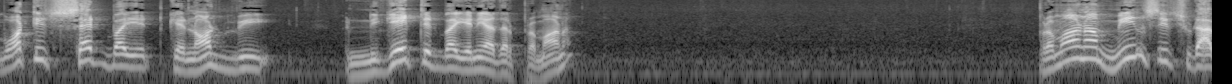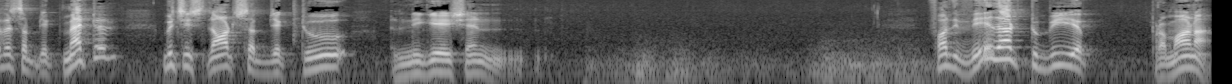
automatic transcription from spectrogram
what is said by it cannot be negated by any other pramana. Pramana means it should have a subject matter which is not subject to negation. For the Veda to be a pramana,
